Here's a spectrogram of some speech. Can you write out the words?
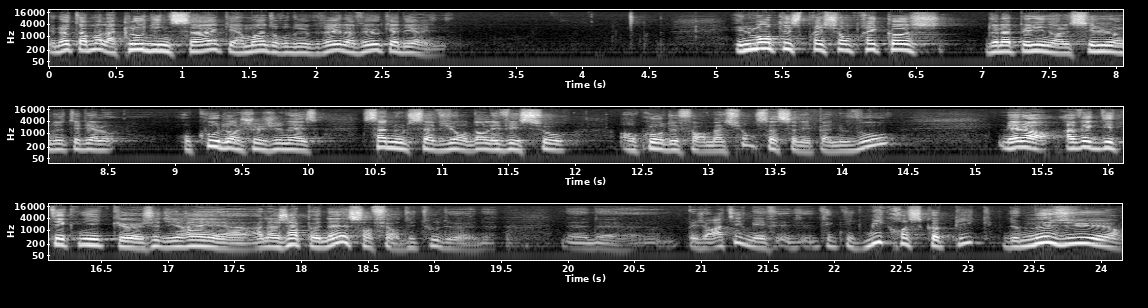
et notamment la claudine 5 et à moindre degré la VE-cadérine. Il montre l'expression précoce de la péline dans les cellules endothéliales au cours de l'angiogénèse. Ça, nous le savions dans les vaisseaux en cours de formation, ça ce n'est pas nouveau. Mais alors, avec des techniques, euh, je dirais, à la japonaise, sans faire du tout de, péjoratif, mais techniques microscopiques, de mesure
